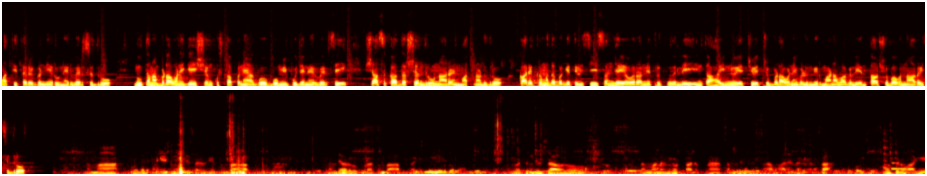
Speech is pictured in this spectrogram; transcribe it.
ಮತ್ತಿತರೆ ಗಣ್ಯರು ನೆರವೇರಿಸಿದ್ರು. ನೂತನ ಬಡಾವಣೆಗೆ ಶಂಕುಸ್ಥಾಪನೆ ಹಾಗೂ ಭೂಮಿ ಪೂಜೆ ನೆರವೇರಿಸಿ ಶಾಸಕ ದರ್ಶನ್ ಧ್ರುವ ನಾರಾಯಣ್ ಮಾತನಾಡಿದರು. ಕಾರ್ಯಕ್ರಮದ ಬಗ್ಗೆ ತಿಳಿಸಿ ಸಂಜಯ್ ಅವರ ನೇತೃತ್ವದಲ್ಲಿ ಇಂತಹ ಇನ್ನೂ ಹೆಚ್ಚು ಹೆಚ್ಚು ಬಡಾವಣೆಗಳು ನಿರ್ಮಾಣವಾಗಲಿ ಅಂತ ಶುಭವನ್ನು ಹಾರೈಸಿದ್ರು. ನಮ್ಮ ಕೇಶಮೂರ್ತಿ ಅವರಿಗೆ ತುಂಬ ಆಪ್ತ ತಂದೆಯವ್ರಿಗೂ ಕೂಡ ತುಂಬ ಆಪ್ತಾಗಿದೆ ಇವತ್ತಿನ ದಿವಸ ಅವರು ನಮ್ಮ ನಂಗೂರು ತಾಲೂಕಿನ ಸಂಬಂಧಿಸಿದಂತಹ ಮಾಲಿನಗರ ಹತ್ರ ನೂತನವಾಗಿ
